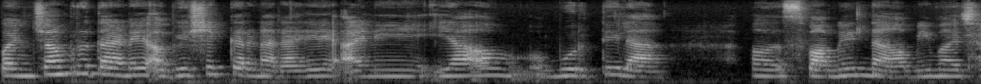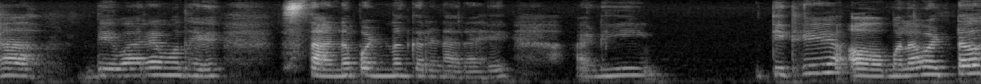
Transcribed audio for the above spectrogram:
पंचामृताने अभिषेक करणार आहे. आणि या मूर्तीला स्वामींना मी माझ्या देवाऱ्यामध्ये स्थानपन्न करणार आहे. आणि तिथे मला वाटतं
